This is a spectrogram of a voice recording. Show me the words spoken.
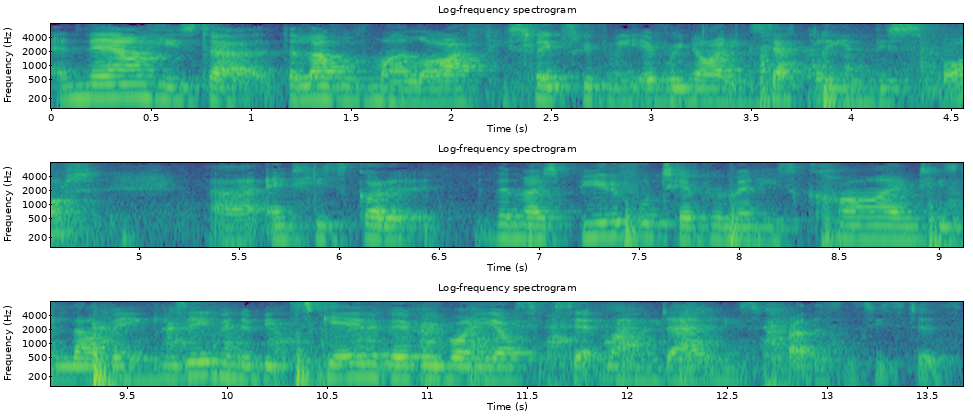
And now he's uh, the love of my life. He sleeps with me every night exactly in this spot. Uh, and he's got a, the most beautiful temperament. He's kind, he's loving, he's even a bit scared of everybody else except mum and dad and his brothers and sisters.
